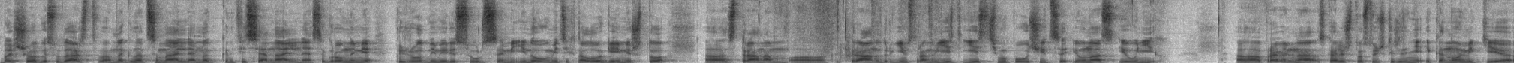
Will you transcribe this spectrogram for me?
большое государство, многонациональное, многоконфессиональное, с огромными природными ресурсами и новыми технологиями, что а, странам, как Ирану, другим странам, есть, есть чему поучиться и у нас, и у них. Правильно сказали, что с точки зрения экономики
